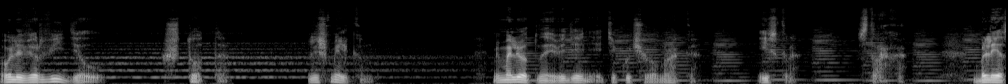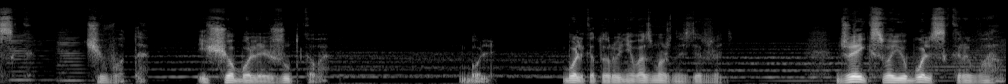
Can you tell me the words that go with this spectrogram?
Оливер видел что-то, лишь мельком. Мимолетное видение текучего мрака, искра, страха, блеск чего-то еще более жуткого — боль. Боль, которую невозможно сдержать. Джейк свою боль скрывал,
